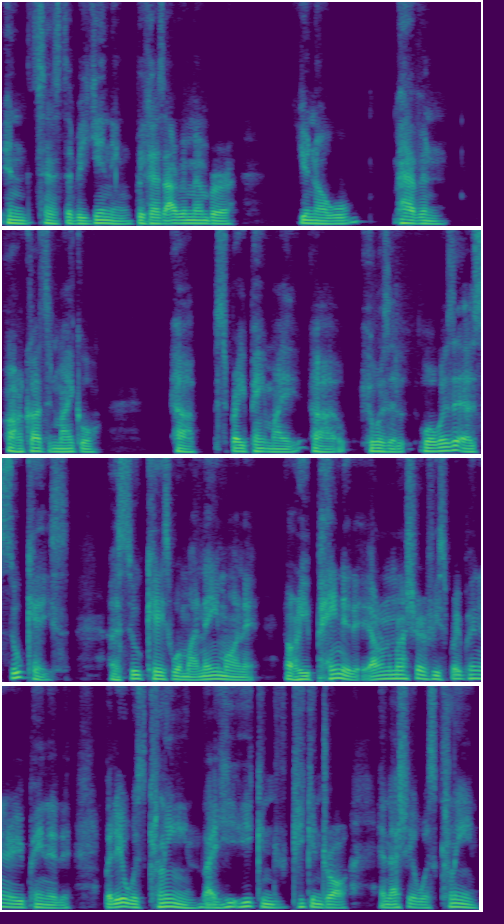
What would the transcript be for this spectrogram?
in since the beginning because I remember, you know, having our cousin Michael uh spray paint my uh it was a what was it? A suitcase. A suitcase with my name on it. Or he painted it. I don't, I'm not sure if he spray painted it or he painted it. But it was clean. Like he he can he can draw. And that shit was clean.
